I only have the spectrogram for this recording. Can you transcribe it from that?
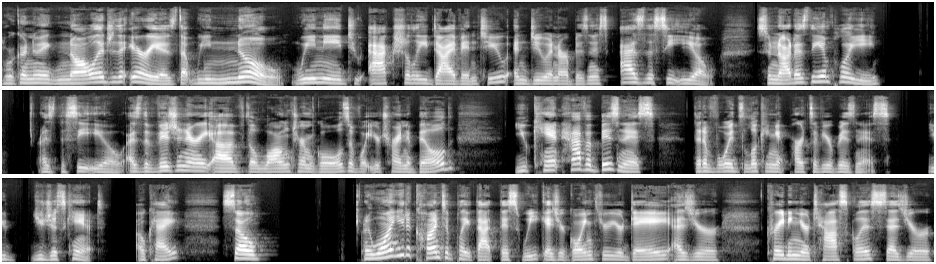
We're going to acknowledge the areas that we know we need to actually dive into and do in our business as the CEO. So, not as the employee, as the CEO, as the visionary of the long term goals of what you're trying to build. You can't have a business that avoids looking at parts of your business. You you just can't. Okay? So, I want you to contemplate that this week as you're going through your day, as you're creating your task list, as you're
